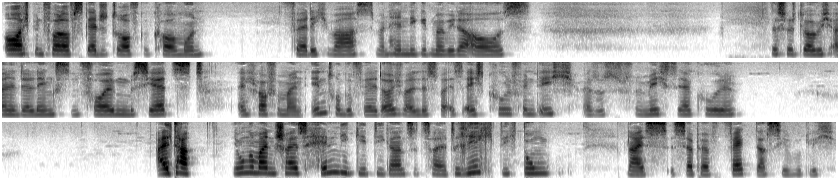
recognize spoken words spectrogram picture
Oh, ich bin voll aufs Gadget draufgekommen und fertig war's. Mein Handy geht mal wieder aus. Das wird, glaube ich, eine der längsten Folgen bis jetzt. Ich hoffe, mein Intro gefällt euch, weil das war ist echt cool, finde ich. Also ist für mich sehr cool. Alter, Junge, mein scheiß Handy geht die ganze Zeit richtig dunkel. Nice, ist ja perfekt, dass hier wirklich.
